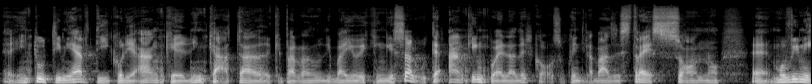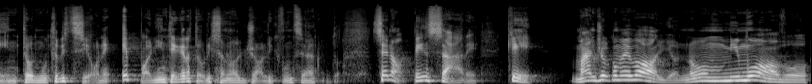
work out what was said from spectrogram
eh, in tutti i miei articoli anche linkata che parlano di biohacking e salute anche in quella del coso. Quindi la base stress sonno eh, movimento nutrizione e poi gli integratori sono il jolly che funziona tutto. Se no pensare che mangio come voglio, non mi muovo,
